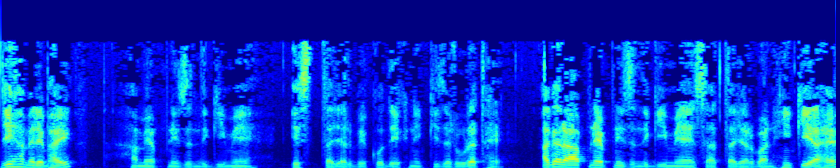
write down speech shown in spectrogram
جی ہاں میرے بھائی، ہمیں اپنی زندگی میں اس تجربے کو دیکھنے کی ضرورت ہے۔ اگر آپ نے اپنی زندگی میں ایسا تجربہ نہیں کیا ہے،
